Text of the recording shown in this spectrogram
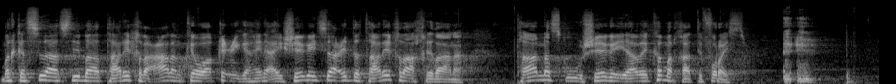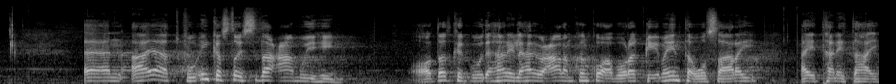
Marka sidaasibaa taariikhda caalamkaee waaqiciga ahayna ay sheegaysaa cidda taariikhda akhridaana. Taa nasku uu sheegayaabay ka markhaati furaysa. Aayaadku inkastoy sidaa caam u yihiin oo dadka guud ahaan ilaahay uu caalamkan ku abuuray qiimaynta uu saaray ay tani tahay.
